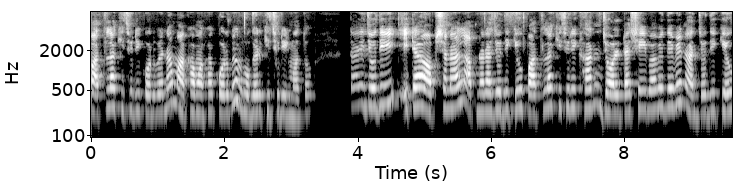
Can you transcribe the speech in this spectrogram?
পাতলা খিচুড়ি করবে না, মাখা মাখা করবে ভোগের খিচুড়ির মতো। তাই যদি এটা অপশনাল আপনারা যদি কেউ পাতলা খিচুড়ি খান, জলটা সেইভাবে দেবেন। আর যদি কেউ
